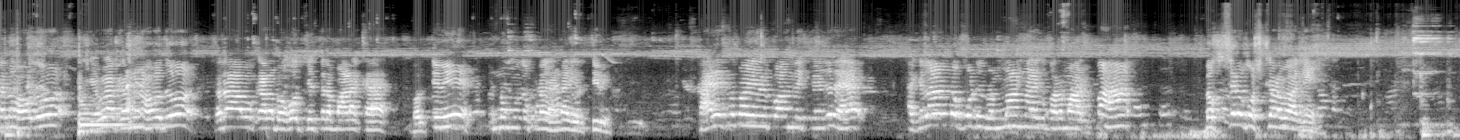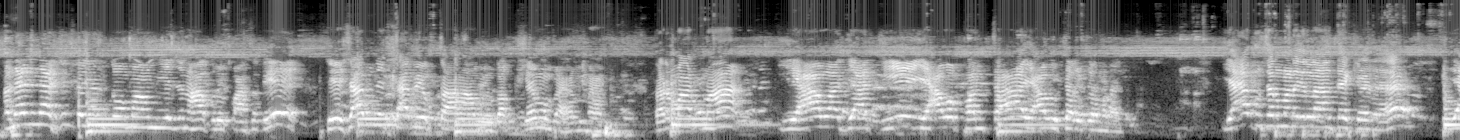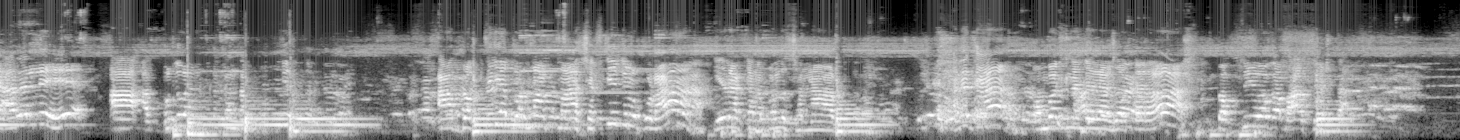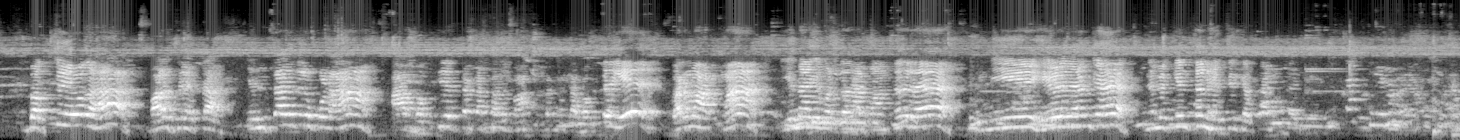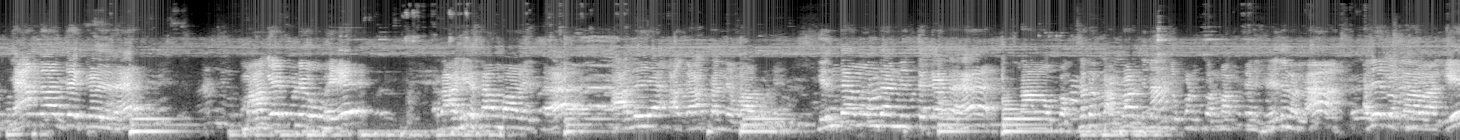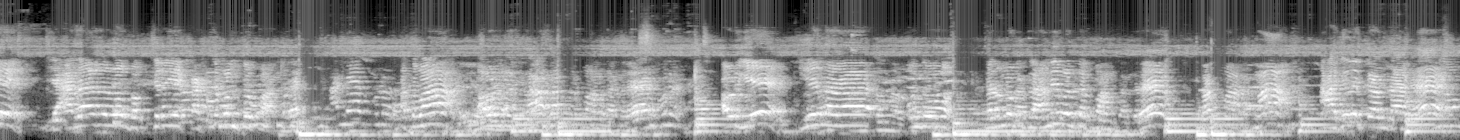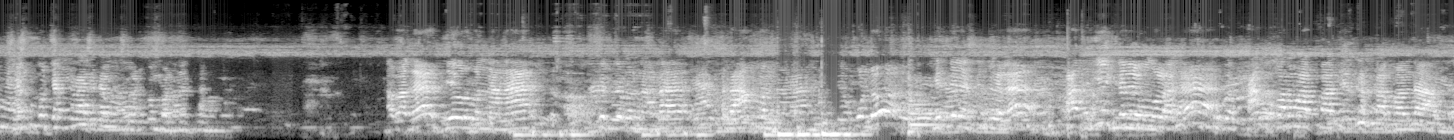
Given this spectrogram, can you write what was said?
ಭಕ್ತನು ಹೌದು ಸೇವಾಕರ್ಮನು ಹೌದು. ಸದಾ ಕಾಲ ಭಗವತ್ ಚಿತ್ರ ಮಾಡಕ್ಕ ಬರ್ತೀವಿ. ಇನ್ನು ಮುಂದೆ ಕೂಡ ಹೆಣ ಇರ್ತೀವಿ. ಕಾರ್ಯಕ್ರಮ ಏನಪ್ಪಾ ಅಂತ ಕೇಳಿದ್ರೆ ಅಖಿಲಾಂಡ ಕೋಟಿ ಬ್ರಹ್ಮಾಂಡ ನಾಯಕ ಪರಮಾತ್ಮ ಭಕ್ತರಿಗೋಸ್ಕರವಾಗಿ ಅನನ್ಯ ಚಿಂತಯಂತೋ ಮಾಂ ಯೋಜನ ಜನ ಕುರಿ ಪಾಸತೆ ನಾವು ಬ್ರಹ್ಮ. ಪರಮಾತ್ಮ ಯಾವ ಜಾತಿ, ಯಾವ ಪಂಥ, ಯಾವ ವಿಚಾರ ವಿಚಾರ ಮಾಡಂಗಿಲ್ಲ. ಯಾಕೆ ವಿಚಾರ ಮಾಡಂಗಿಲ್ಲ ಅಂತ ಕೇಳಿದ್ರೆ ಆ ಅದ್ಭುತವಾಗಿರ್ತಕ್ಕಂಥ ಆ ಭಕ್ತಿಗೆ ಪರಮಾತ್ಮ ಶಕ್ತಿ ಇದ್ರು ಕೂಡ ಏನಾಗ್ತಾನೆ ಬಂದು ಸಣ್ಣ ಆಗ್ತಾನೆ ಅದಕ್ಕೆ ಒಂಬತ್ತನೇ ಹೇಳ್ತಾರ, ಭಕ್ತಿ ಯೋಗ ಬಹಳ ಶ್ರೇಷ್ಠ. ಭಕ್ತಿ ಯೋಗ ಭಾಳ ಶ್ರೇಷ್ಠ. ಎಂತ ಇದ್ರು ಕೂಡ ಆ ಭಕ್ತಿ ಇರ್ತಕ್ಕಂಥ ಮಾಡ್ತಕ್ಕಂಥ ಭಕ್ತರಿಗೆ ಪರಮಾತ್ಮ ಏನಾಗಿ ಬರ್ತಾನಪ್ಪ ಅಂತಂದ್ರೆ, ನೀ ಹೇಳಿದಂಗೆ ನಿಮಗಿಂತ ಹೆಚ್ಚಿನ ಕೆಲಸ ಅಂತ ಕೇಳಿದ್ರೆ ಪುಡೆ ಉಭೆ ರಾಹಿ ಸಾಂಬಾಳಿತ ಆಲಯ ಅಗಾತನ್ಯ ಮಾಡಿ ಹಿಂದೆ ಮುಂದೆ ನಿಂತ ಕಾಲ ನಾವು ಭಕ್ತರ ಕಾಪಾಡ್ತೀನಿ ಅಂತ ತಿಳ್ಕೊಂಡು ಪರಮಾತ್ಮ ಹೇಳಿದನಲ್ಲ ಅದೇ ಪ್ರಕಾರವಾಗಿ ಯಾರಾದರೂ ಭಕ್ತರಿಗೆ ಕಷ್ಟ ಬಂತಪ್ಪ ಅಂದ್ರೆ ಅಥವಾ ಅವ್ರಿಗೆ ತ್ರಾಸ ಅಂತಂದ್ರೆ ಅವ್ರಿಗೆ ಏನಾರ ಒಂದು ಧರ್ಮಕ್ಕೆ ಗ್ಲಾನಿ ಬಂತಪ್ಪ ಅಂತಂದ್ರೆ ಪರಮಾತ್ಮ ಆಗಿನ ಕಾಲದಾಗ ಶಂಕು ಚಕ್ರ ಕಡ್ಕೊಂಡ್ ಬರ್ತಾನೆ ಅವಾಗ ದೇವ್ರು ಬಂದಾನ ಕೃಷ್ಣ ಬಂದಾನ ರಾಮ ಬಂದಾನ ತಿಳ್ಕೊಂಡು ಹಿಂದಿನ ಸ್ಥಿತಿಯಲ್ಲ ಅದು ಈ ಕಲಿಯುಗದೊಳಗ ಹಂಗ ಪರಮಾತ್ಮ ಅಂತ ಬಂದ ಅಂತ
